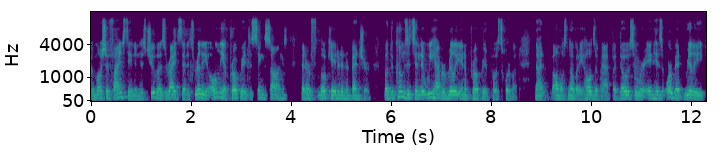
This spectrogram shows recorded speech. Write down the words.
But Moshe Feinstein in his Chuvas writes that it's really only appropriate to sing songs that are located in a bencher. But the Kumzitzin that we have a really inappropriate post Churban. Not almost nobody holds of that, but those who were in his orbit really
